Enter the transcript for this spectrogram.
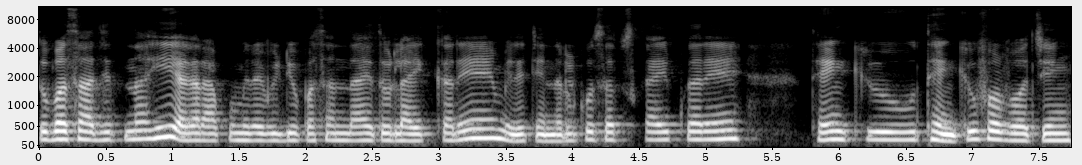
तो बस आज इतना ही। अगर आपको मेरा वीडियो पसंद आए तो लाइक करें, मेरे चैनल को सब्सक्राइब करें। Thank you thank you for watching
